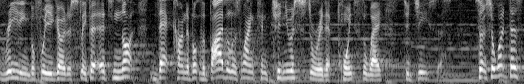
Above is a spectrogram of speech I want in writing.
reading before you go to sleep. It's not that kind of book. The Bible is one continuous story that points the way to Jesus. So, so what does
